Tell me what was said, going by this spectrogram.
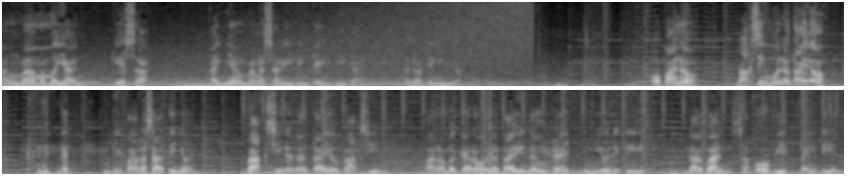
ang mamamayan kesa kanyang mga sariling kaibigan. Ano tingin niyo? O paano? Vaccine muna tayo. Hindi para sa atin yon. Vaccine na lang tayo, vaccine. Para magkaroon na tayo ng herd immunity laban sa COVID-19.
